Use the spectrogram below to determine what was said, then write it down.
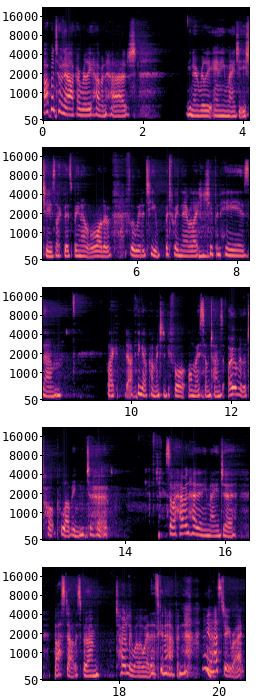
up until now, like I really haven't had, you know, really any major issues. Like there's been a lot of fluidity between their relationship, and he is, um, like I think I've commented before, almost sometimes over the top loving to her. So I haven't had any major bust ups, but I'm totally well aware that's going to happen. it has to, right?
